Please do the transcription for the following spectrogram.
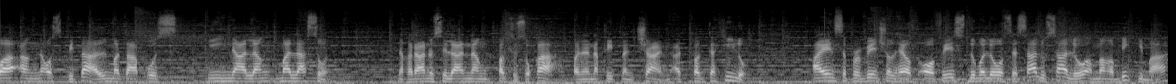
ang naospital matapos hihinalang malason. Nakarano sila ng pagsusuka, pananakit ng tiyan at pagkahilo. Ayon sa Provincial Health Office, dumalo sa salo-salo ang mga biktima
